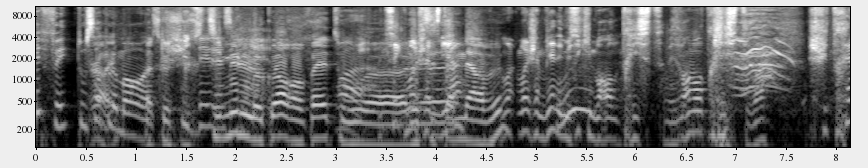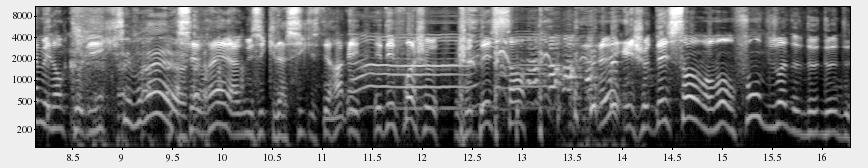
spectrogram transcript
effets, tout Ah ouais, simplement. Parce que tu stimules le corps en fait ou euh, C'est que moi, le j'aime système bien. nerveux. Moi, moi, j'aime bien les musiques qui me rendent triste, mais vraiment triste, tu vois. Je suis très mélancolique. C'est vrai. C'est vrai, la musique classique, etc. Et, et des fois, je, je descends. et, et je descends vraiment au fond du doigt de, de, de, de,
